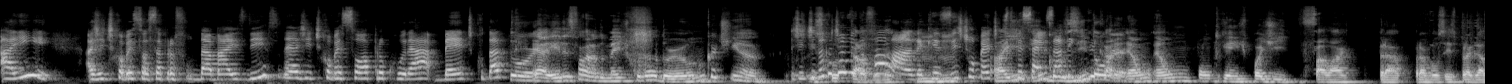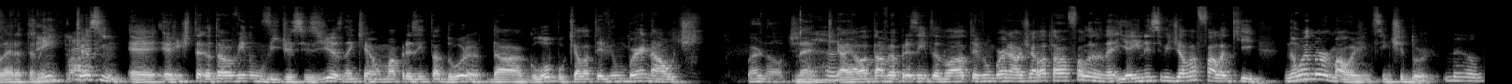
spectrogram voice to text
Aí a gente começou a se aprofundar mais nisso, né? A gente começou a procurar médico da dor. É, eles falaram do médico da dor. Eu nunca tinha. a gente nunca tinha ouvido né? falar, né? Que Uhum. existe um médico Aí, especializado em inclusive, dor. cara, é um, é um ponto que a gente pode falar pra, pra vocês, pra galera também. Sim, Porque É. assim, é, a gente, tá- eu tava vendo um vídeo esses dias, né? Que é uma apresentadora da Globo que ela teve um burnout. Burnout. né? Uhum. Aí ela tava apresentando lá, ela teve um burnout, aí ela tava falando, né? E aí nesse vídeo ela fala que não é normal a gente sentir dor. Não,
